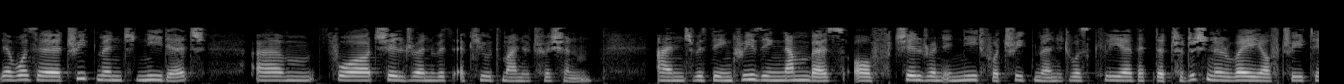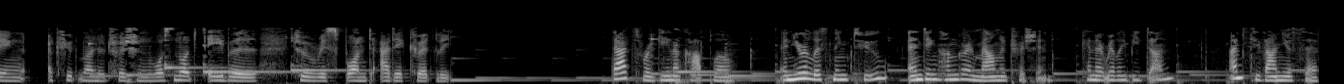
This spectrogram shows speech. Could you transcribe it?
there was a treatment needed um, for children with acute malnutrition. And with the increasing numbers of children in need for treatment, it was clear that the traditional way of treating acute malnutrition was not able to respond adequately. That's Regina Kopplow, and you're listening to Ending Hunger and Malnutrition. Can it really be done? I'm Sivan Yosef,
